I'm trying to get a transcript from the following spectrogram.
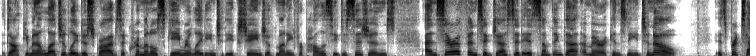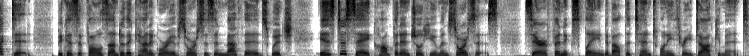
The document allegedly describes a criminal scheme relating to the exchange of money for policy decisions, and Seraphin suggested it's something that Americans need to know. It's protected because it falls under the category of sources and methods, which is to say confidential human sources. Seraphin explained about the 1023 document.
